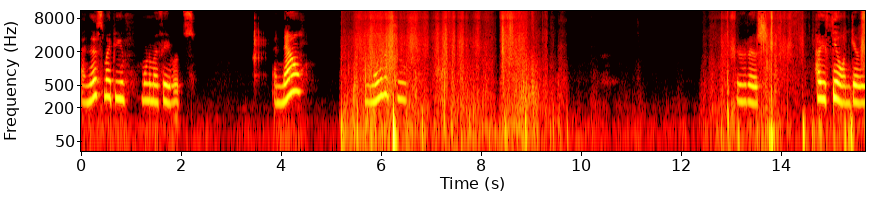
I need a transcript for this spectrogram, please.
And this might be one of my favorites. And now, I'm going to Here it is. How you feeling, Gary?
